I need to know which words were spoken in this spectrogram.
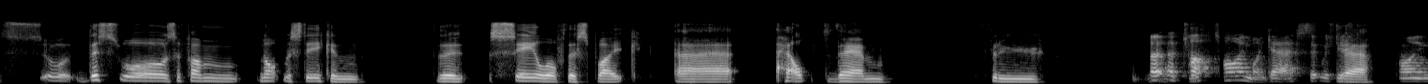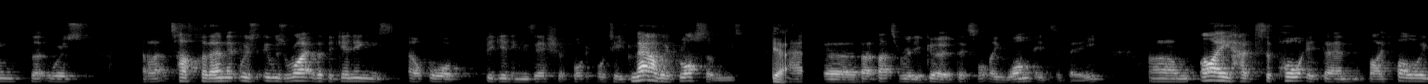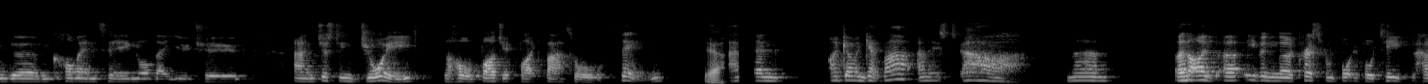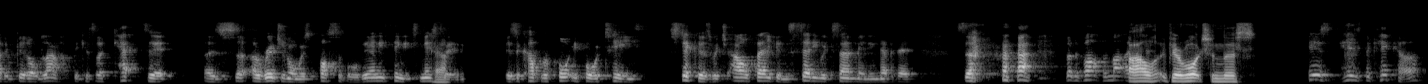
so this was, if I'm not mistaken, the sale of this bike uh, helped them through. a, a tough time, I guess. It was just Yeah, a time that was uh, tough for them. It was it was right at the beginnings uh, or beginnings-ish of 44 Teeth. Now they've blossomed. Yeah. And uh, that, that's really good. That's what they wanted to be. Um, I had supported them by following them, commenting on their YouTube, and just enjoyed the whole budget bike battle thing. Yeah. And then I go and get that, and it's ah man. And I've uh, even uh, Chris from 44 Teeth had a good old laugh because I've kept it as uh, original as possible. The only thing it's missing is a couple of 44 Teeth stickers, which Al Fagan said he would send me, and he never did. So, but apart from that, Al, if you're watching this, here's here's the kicker.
